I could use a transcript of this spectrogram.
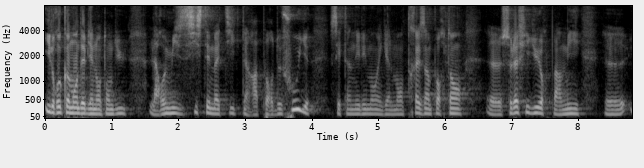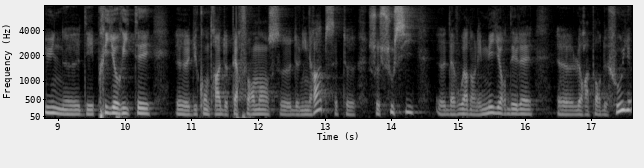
Il recommandait bien entendu la remise systématique d'un rapport de fouille. C'est un élément également très important. Euh, cela figure parmi euh, une des priorités euh, du contrat de performance de l'INRAP, ce souci d'avoir dans les meilleurs délais le rapport de fouille.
